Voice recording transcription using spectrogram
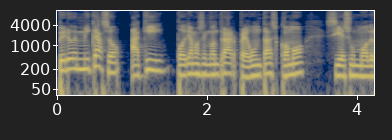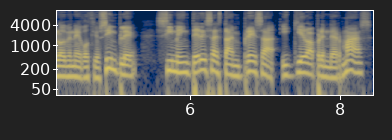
Pero en mi caso, aquí podríamos encontrar preguntas como si es un modelo de negocio simple, si me interesa esta empresa y quiero aprender más,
